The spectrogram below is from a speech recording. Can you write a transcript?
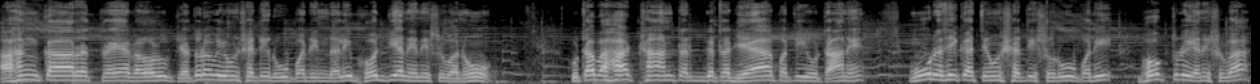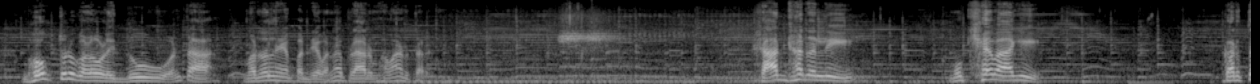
ಅಹಂಕಾರತ್ರಯಗಳು ಚತುರವಿಂಶತಿ ರೂಪದಿಂದಲೇ ಭೋಜ್ಯ ನೆನೆಸುವನು. ಹುತಭಾಕ್ಷಾಂತರ್ಗತ ಜಯಾಪತಿಯು ತಾನೇ ಮೂರಧಿಕ ತ್ರಿಂಶತಿ ಸ್ವರೂಪದಿ ಭೋಕ್ತೃ ಎನಿಸುವ ಭೋಕ್ತೃಗಳೊಳಿದ್ದು ಅಂತ ಮೊದಲನೆಯ ಪದ್ಯವನ್ನು ಪ್ರಾರಂಭ ಮಾಡ್ತಾರೆ. ಶ್ರಾದ್ದದಲ್ಲಿ ಮುಖ್ಯವಾಗಿ ಕರ್ತ,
